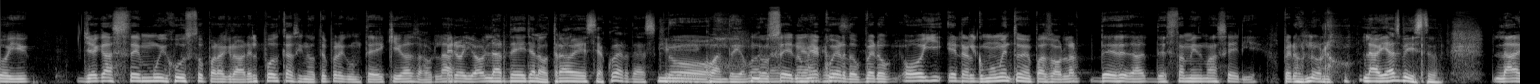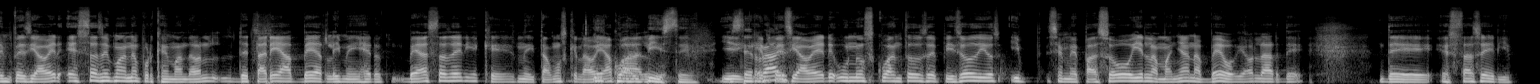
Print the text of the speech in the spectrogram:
llegaste muy justo para grabar el podcast y no te pregunté de qué ibas a hablar. Pero iba a hablar de ella la otra vez, ¿te acuerdas? Que no, cuando no sé, no me acuerdo, pero hoy en algún momento me pasó a hablar de, de, esta misma serie, pero no lo... ¿La habías visto? La empecé a ver esta semana porque me mandaron de tarea verla y me dijeron, vea esta serie que necesitamos que la vea ¿Y cuál viste? Y empecé a ver unos cuantos episodios y se me pasó hoy en la mañana, veo, voy a hablar de, de esta serie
